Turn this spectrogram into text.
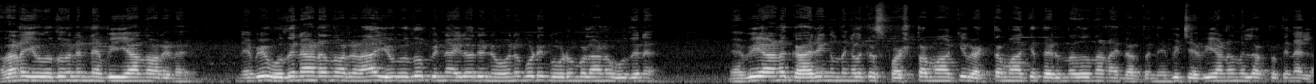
അതാണ് യൂതുവിന് നബിയ എന്ന് പറയുന്നത്. നബി ഉദിനാണെന്ന് പറയുന്നത് ആ യുവതു പിന്നെ അതിലൊരു ന്യൂനും കൂടി കൂടുമ്പോഴാണ് ഉദിന് നബിയാണ് കാര്യങ്ങൾ നിങ്ങൾക്ക് സ്പഷ്ടമാക്കി വ്യക്തമാക്കി തരുന്നത് എന്നാണ് അതിന്റെ അർത്ഥം. നബി ചെവിയാണെന്നുള്ള അർത്ഥത്തിനല്ല.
